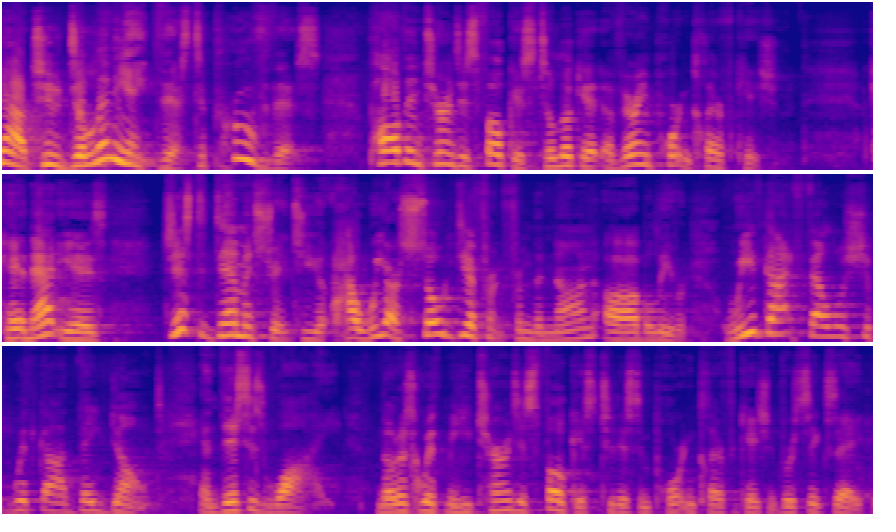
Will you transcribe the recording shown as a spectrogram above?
Now, to delineate this, to prove this, Paul then turns his focus to look at a very important clarification. Okay, and that is just to demonstrate to you how we are so different from the non believer. We've got fellowship with God, they don't. And this is why. Notice with me, he turns his focus to this important clarification. Verse 6a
